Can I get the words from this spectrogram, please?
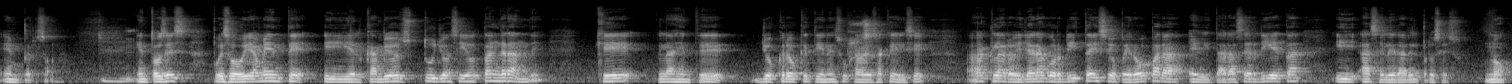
en persona. Entonces, pues obviamente, y el cambio tuyo ha sido tan grande que la gente, yo creo que tiene en su cabeza que dice, ah, claro, ella era gordita y se operó para evitar hacer dieta y acelerar el proceso. No,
